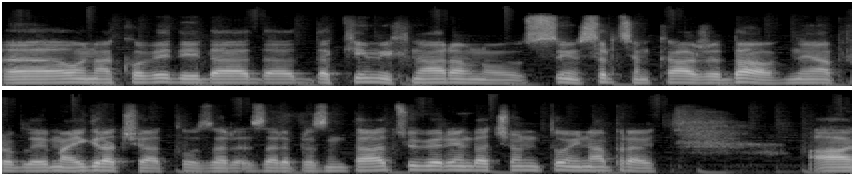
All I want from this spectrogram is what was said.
e, on ako vidi da, da, da Kimih naravno svim srcem kaže da, nema problema, igraću ja to za, za reprezentaciju, vjerujem da će oni to i napraviti a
